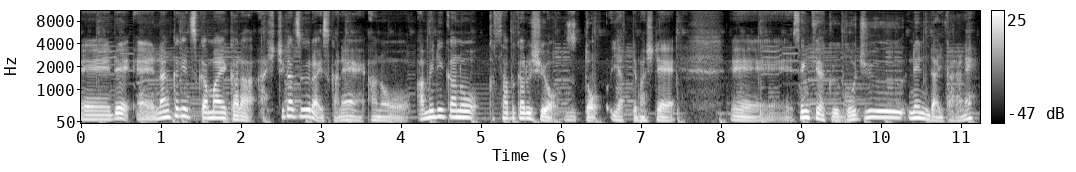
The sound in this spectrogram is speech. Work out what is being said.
えー、で、えー、何ヶ月か前から7月ぐらいですかねあのアメリカのサブカル誌をずっとやってまして、えー、1950年代からね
